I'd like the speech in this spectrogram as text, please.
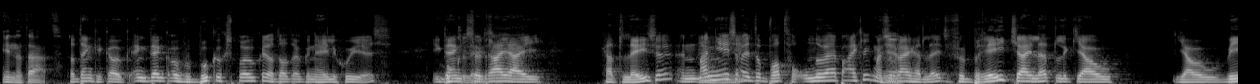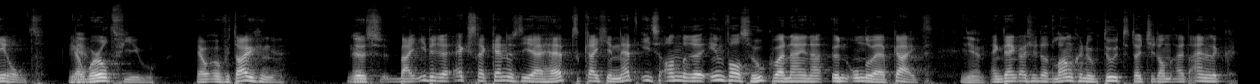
Inderdaad. Dat denk ik ook. En ik denk over boeken gesproken dat dat ook een hele goede is. Ik denk lezen. zodra jij gaat lezen, en het maakt niet eens Mhm. uit op wat voor onderwerp eigenlijk, maar zodra je gaat lezen, verbreed jij letterlijk jouw, jouw wereld, jouw worldview, jouw overtuigingen. Dus bij iedere extra kennis die jij hebt, krijg je net iets andere invalshoek waarna je naar een onderwerp kijkt. Ja. En ik denk als je dat lang genoeg doet, dat je dan uiteindelijk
